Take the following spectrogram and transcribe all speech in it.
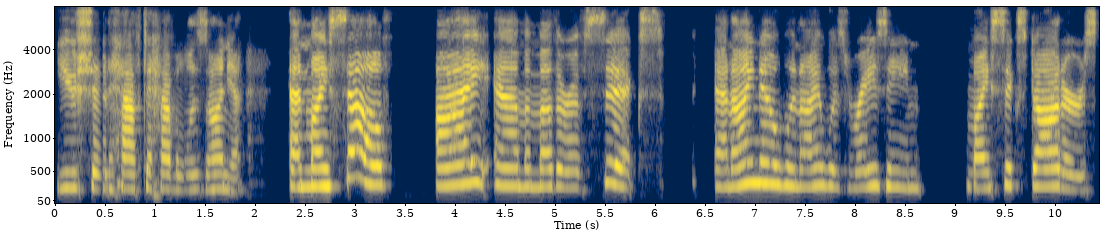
you should have to have a lasagna. And myself, I am a mother of six, and I know when I was raising my six daughters,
